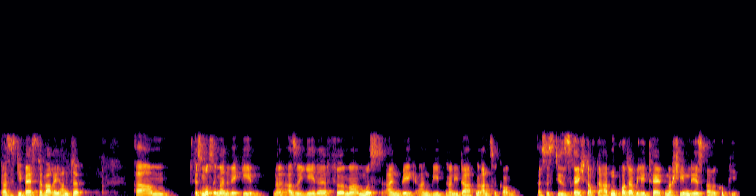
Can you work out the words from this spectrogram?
das ist die beste Variante. Ähm, es muss immer einen Weg geben. Ne? Also jede Firma muss einen Weg anbieten, an die Daten ranzukommen. Das ist dieses Recht auf Datenportabilität, maschinenlesbare Kopie.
